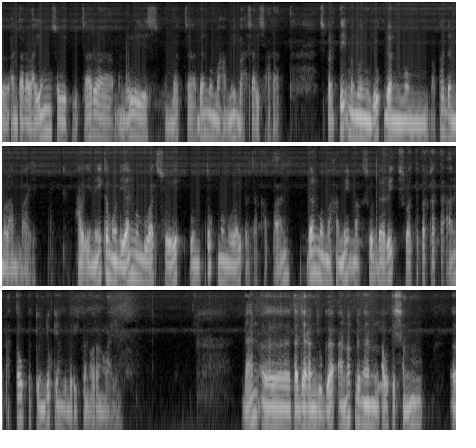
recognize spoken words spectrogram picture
eh, antara lain sulit bicara, menulis, membaca dan memahami bahasa isyarat seperti menunjuk dan mem, apa dan melambai. Hal ini kemudian membuat sulit untuk memulai percakapan dan memahami maksud dari suatu perkataan atau petunjuk yang diberikan orang lain. Dan e, tak jarang juga anak dengan autism e,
